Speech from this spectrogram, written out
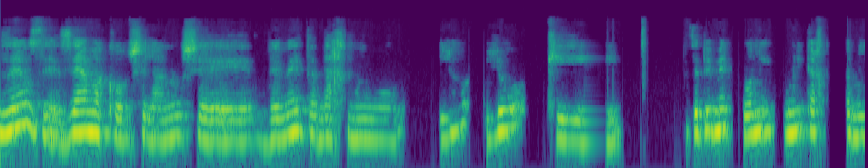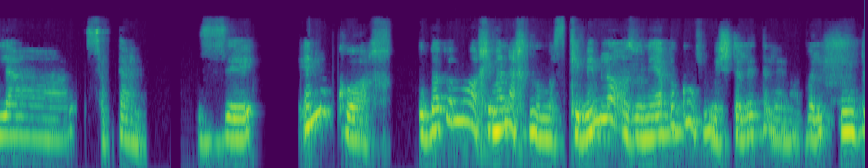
זהו זה, זה המקום שלנו, שבאמת אנחנו לא, לא, כי זה באמת, בואו ניקח את המילה שטן. זה אין לו כוח, הוא בא במוח. אם אנחנו מסכימים לו, אז הוא נהיה בגוף, הוא משתלט עלינו, אבל הוא, ב,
